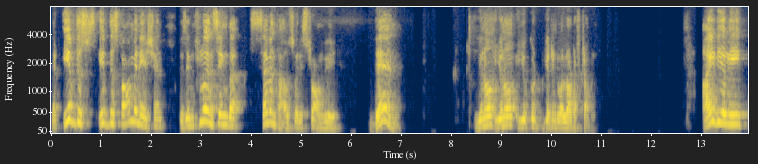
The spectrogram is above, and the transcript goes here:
that if this if this combination is influencing the seventh house very strongly, then you know, you know, you could get into a lot of trouble. Ideally,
